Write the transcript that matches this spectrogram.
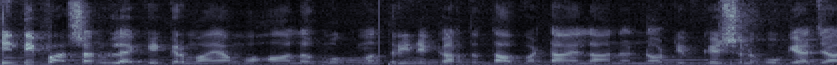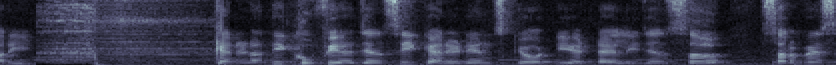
ਹਿੰਦੀ ਭਾਸ਼ਾ ਨੂੰ ਲੈ ਕੇ ਗਰਮਾਇਆ ਮਾਹੌਲ, ਮੁੱਖ ਮੰਤਰੀ ਨੇ ਕਰ ਦਿੱਤਾ ਵੱਡਾ ਐਲਾਨ, ਨੋਟੀਫਿਕੇਸ਼ਨ ਹੋ ਗਿਆ ਜਾਰੀ। ਕੈਨੇਡਾ ਦੀ ਖੁਫੀਆ agency, Canadian security intelligence service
